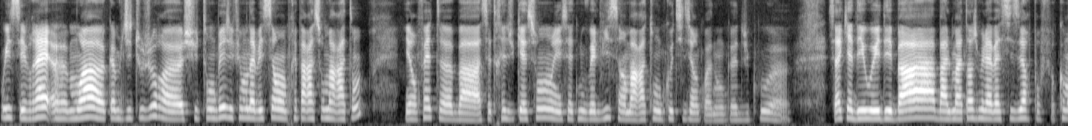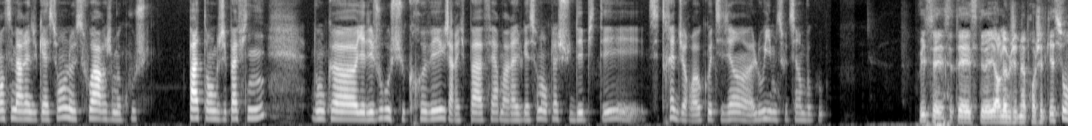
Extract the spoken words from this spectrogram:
Oui, c'est vrai. moi, comme je dis toujours, je suis tombée, j'ai fait mon ABC en préparation marathon. Et en fait, euh, bah, cette rééducation et cette nouvelle vie, c'est un marathon au quotidien, quoi. Donc, euh, du coup, euh, c'est vrai qu'il y a des hauts et des bas. Bah, le matin, je me lève à 6 heures pour commencer ma rééducation. Le soir, je me couche pas tant que j'ai pas fini. Donc, il y a des jours où je suis crevée, que j'arrive pas à faire ma rééducation. Donc là, je suis dépitée et c'est très dur. Au quotidien, Louis me soutient beaucoup. Oui, c'était d'ailleurs l'objet de ma prochaine question.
